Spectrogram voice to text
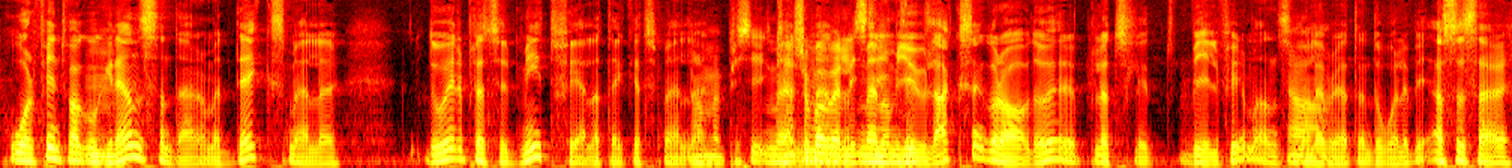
hårfint, var går Mm. gränsen där? Om ett däck smäller, då är det plötsligt mitt fel att däcket smäller. Ja, men precis. Men, men, men om hjulaxeln går av, då är det plötsligt bilfirman som Ja. har levererat en dålig bil. Alltså så här,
